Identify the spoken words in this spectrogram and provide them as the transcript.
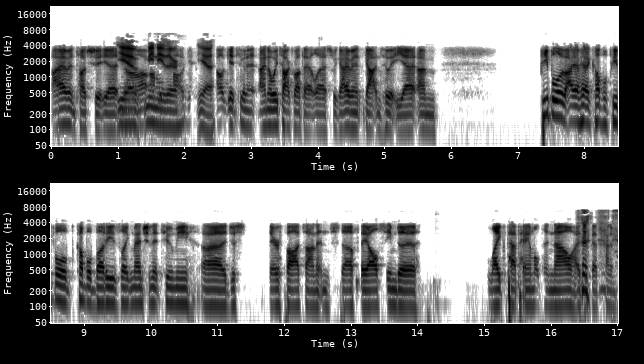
I haven't touched it yet. Yeah, no, me I'll, neither. I'll get, yeah, I'll get to it. I know we talked about that last week. I haven't gotten to it yet. I'm people. I've had a couple people, couple buddies, like mention it to me. Uh, just their thoughts on it and stuff. They all seem to like Pep Hamilton now. I think that's kind of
